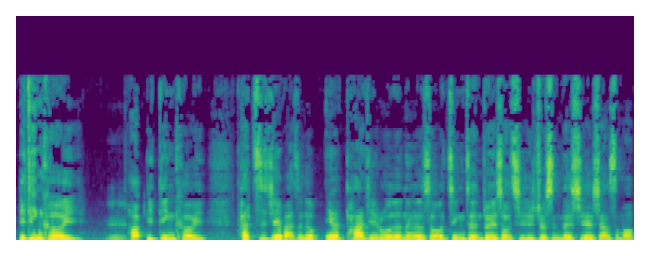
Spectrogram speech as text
一定可以。嗯，好，一定可以。他直接把这个，因为帕杰罗的那个时候竞争对手其实就是那些像什么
